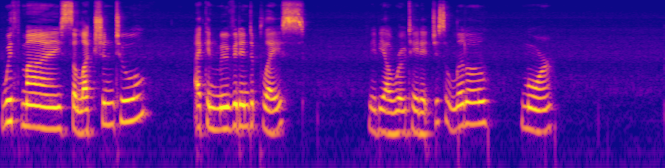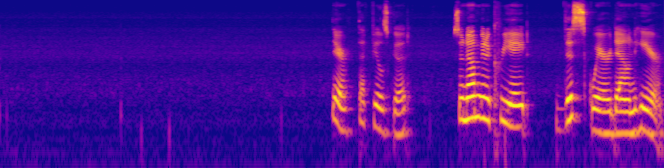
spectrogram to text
With my selection tool, I can move it into place. Maybe I'll rotate it just a little more. There, that feels good. So now I'm going to create this square down here.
